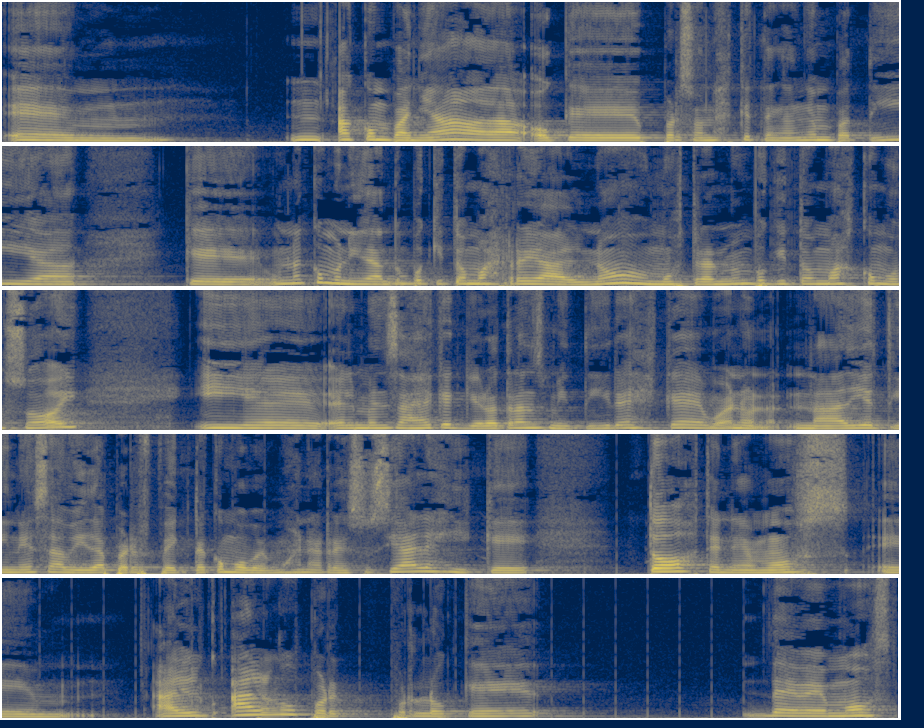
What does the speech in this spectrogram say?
em, acompañada o que personas que tengan empatía, que una comunidad un poquito más real, ¿no? Mostrarme un poquito más como soy Y eh, el mensaje que quiero transmitir es que, bueno, nadie tiene esa vida perfecta como vemos en las redes sociales y que todos tenemos em, algo, por, por, lo que debemos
